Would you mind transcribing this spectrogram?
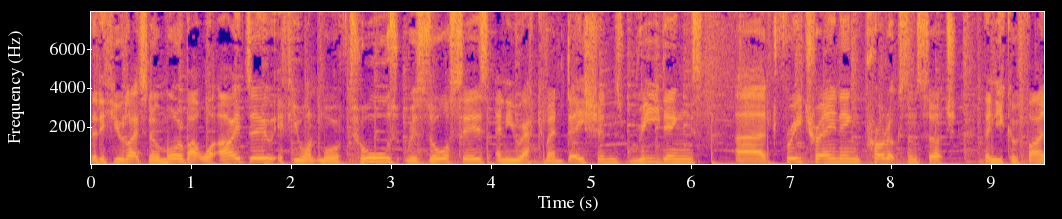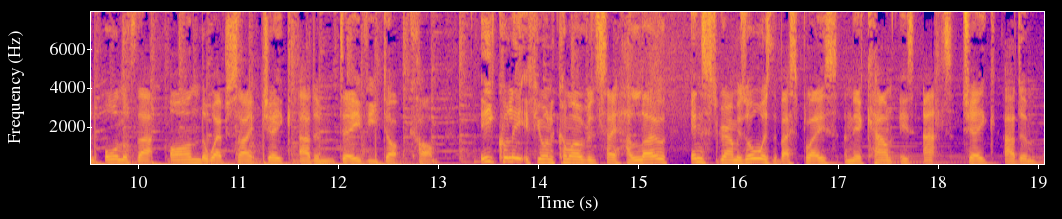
that if you'd like to know more about what I do, if you want more of tools, resources, any recommendations, readings, uh, free training, products, and such, then you can find all of that on the website jakeadamdavey.com. Equally, if you want to come over and say hello, Instagram is always the best place, and the account is at Jake Adam.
